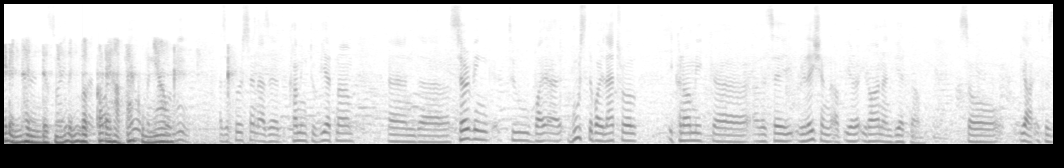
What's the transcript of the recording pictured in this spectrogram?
để định hình được những lĩnh vực có thể hợp tác cùng nhau. As a person, as a coming to Vietnam and uh, serving to by, uh, boost the bilateral economic, uh, let's say, relation of Iran and Vietnam. So, yeah, it was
